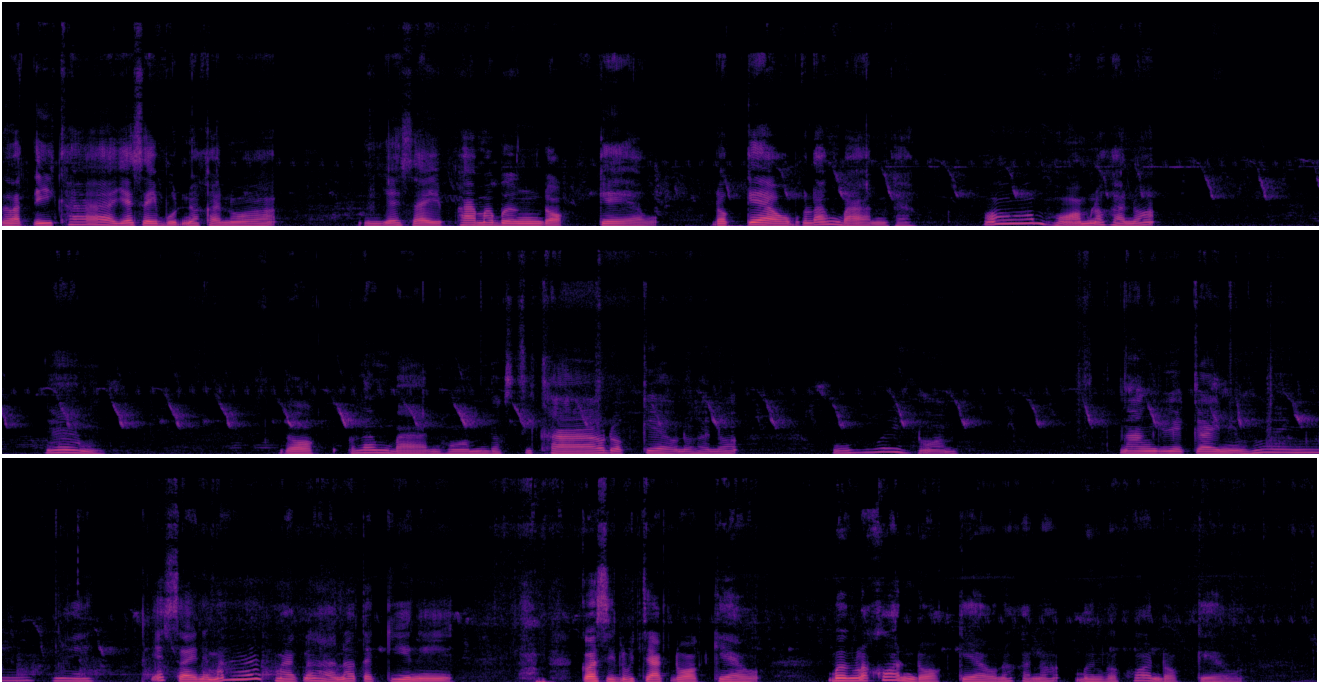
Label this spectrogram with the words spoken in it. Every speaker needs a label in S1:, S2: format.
S1: สวัสดีค่ะยายใสบุตรนะคะเนาะยายใสพามาเบิงดอกแก้ว ดอกแก้วกำลังบานค่ะหอมหอมเนาะค่ะเนาะงามดอกกำลังบานหอมดอกสีขาวดอกแก้วเนาะค่ะเนาะโอ้ยหอมนางอยู่ใกล้ๆนี่เฮ้ยเฮ้ยยายใสเนี่ยมากมากนะค่ะเนาะตะกี้นี่ก็สิรู้จักดอกแก้ว เบิงละครดอกแก้วเนาะค่ะเนาะเบิงละครดอกแก้ว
